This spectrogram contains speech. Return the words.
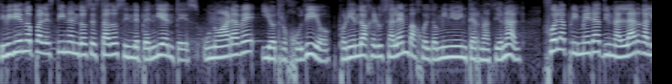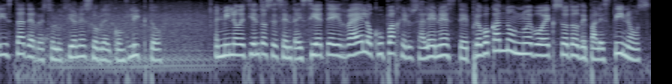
dividiendo Palestina en dos estados independientes, uno árabe y otro judío, poniendo a Jerusalén bajo el dominio internacional. Fue la primera de una larga lista de resoluciones sobre el conflicto. En 1967, Israel ocupa Jerusalén Este, provocando un nuevo éxodo de palestinos.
